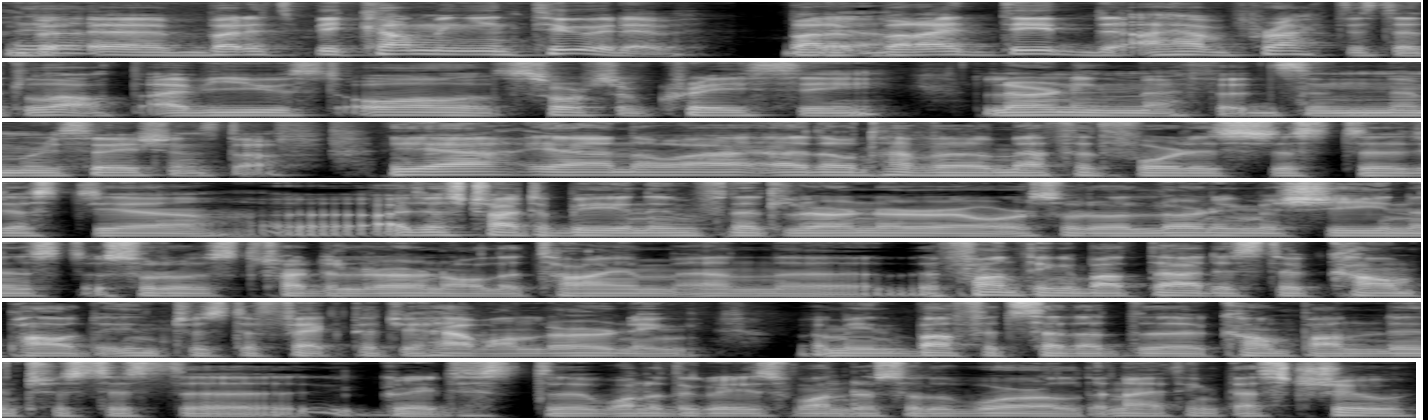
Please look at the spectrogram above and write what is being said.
yeah. But, uh, but it's becoming intuitive. But yeah. but I did I have practiced it a lot. I've used all sorts of crazy learning methods and memorization stuff. Yeah, yeah. No, I, I don't have a method for this. Just uh, just yeah. Uh, I just try to be an infinite learner or sort of a learning machine and sort of try to learn all the time. And uh, the fun thing about that is the compound interest effect that you have on learning. I mean, Buffett said that the compound interest is the greatest, uh, one of the greatest wonders of the world, and I think that's true.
